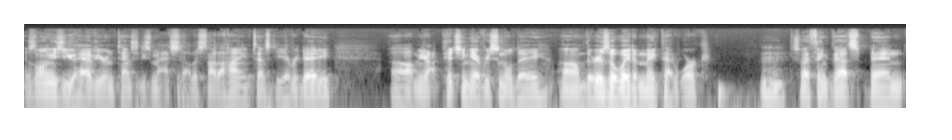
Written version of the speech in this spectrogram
as long as you have your intensities matched up. It's not a high intensity every day. Um, you're not pitching every single day. Um, there is a way to make that work. So I think that's been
